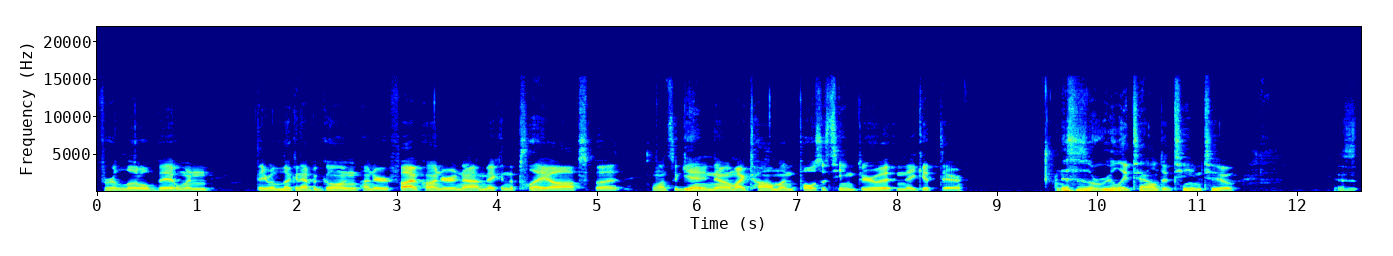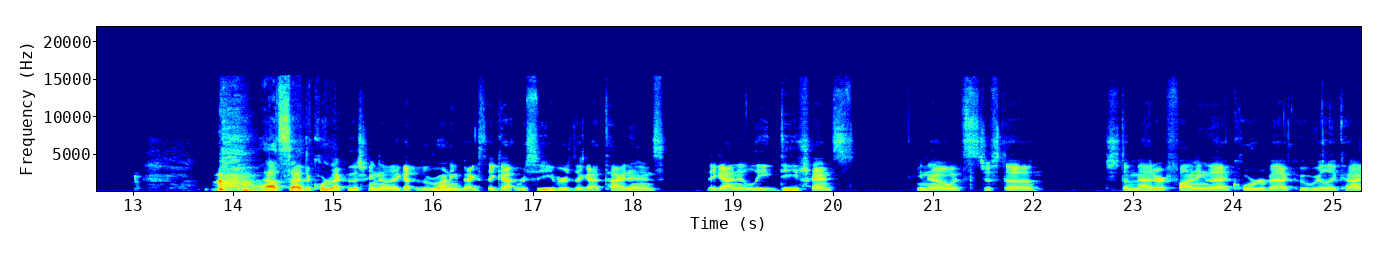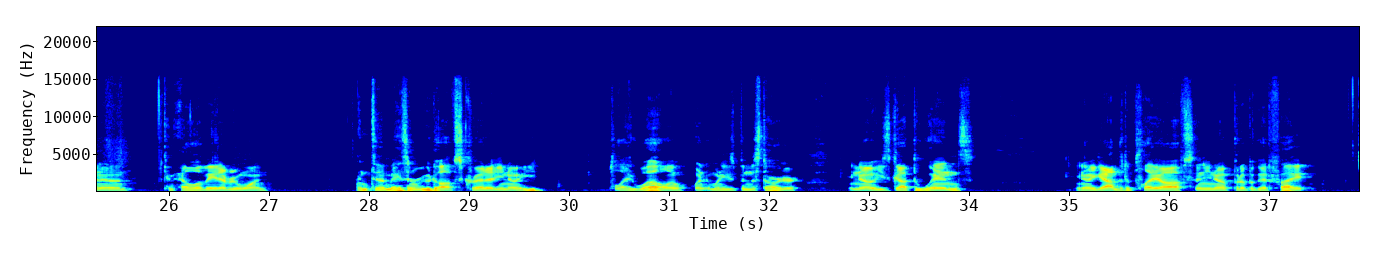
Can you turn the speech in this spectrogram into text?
for a little bit when they were looking at going under 500, not making the playoffs. But once again, you know, Mike Tomlin pulls his team through it and they get there. This is a really talented team, too. outside the quarterback position, you know, they got the running backs, they got receivers, they got tight ends, they got an elite defense. You know, it's just a just a matter of finding that quarterback who really kind of can elevate everyone. And to Mason Rudolph's credit, you know, he played well when, when he's been the starter. You know, he's got the wins. You know, he got into the playoffs and, you know, put up a good fight.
